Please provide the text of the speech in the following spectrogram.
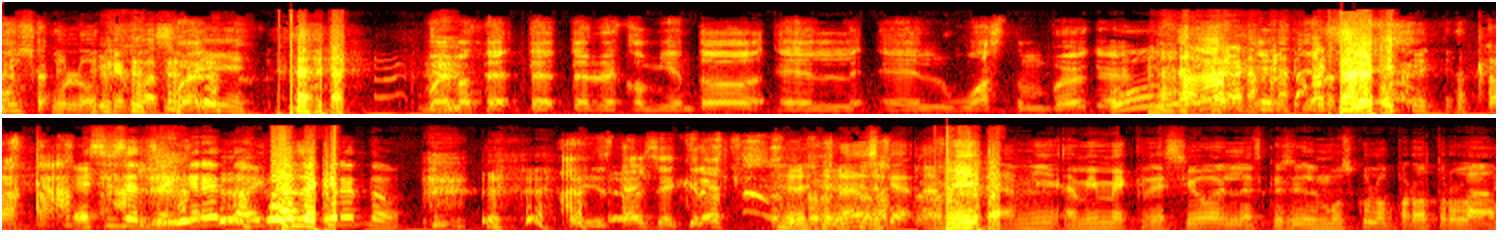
músculo. ¿Qué pasó ahí? Bueno, te, te, recomiendo el, el Waston Burger. Uh, ese es el secreto, ahí está el secreto. Ahí está el secreto. a, mí, a, mí, a, mí, me creció el, el músculo para otro lado.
